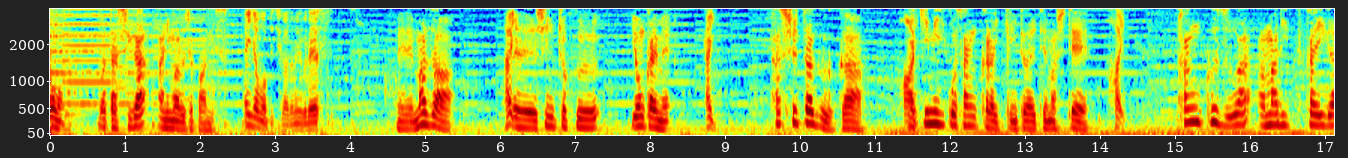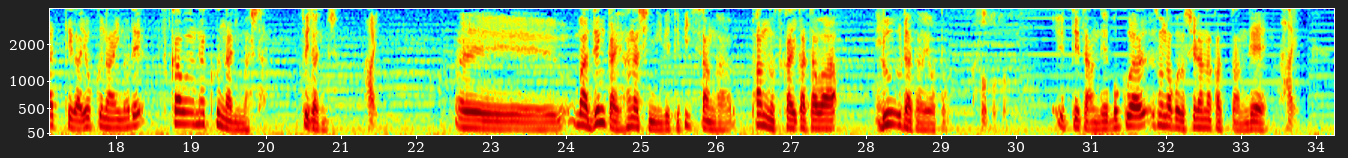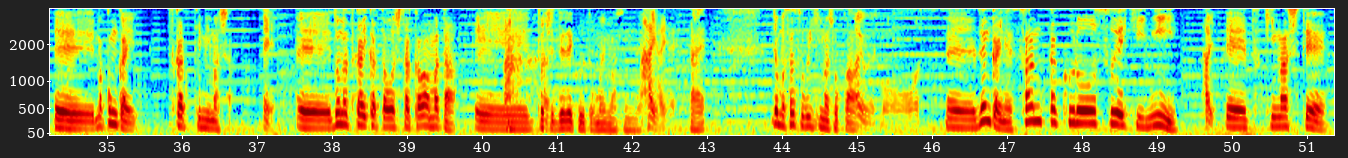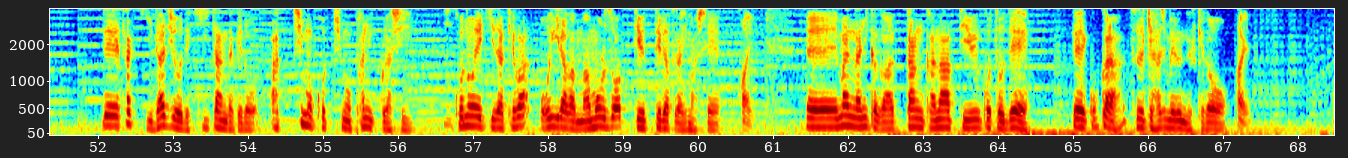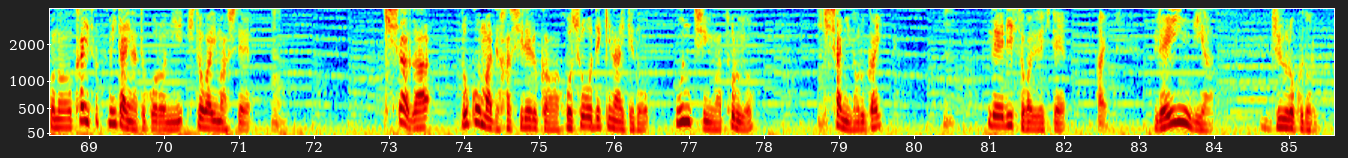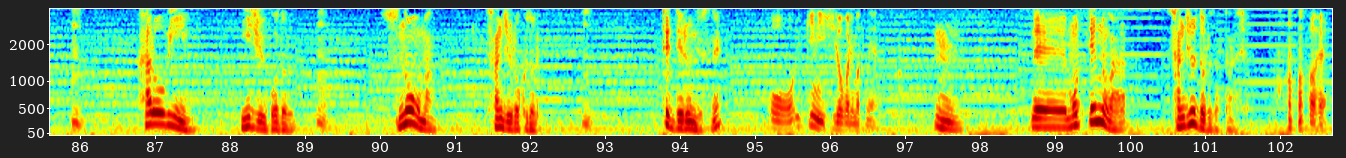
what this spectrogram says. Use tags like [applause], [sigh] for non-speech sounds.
どうも、私がアニマルジャパンです。はい、どうも、ピチカードミルクです。えーまずは、はい。えー進捗4回目。はい。ハッシュタグが、まあ、はい。君彦さんから一件いただいてまして、はい。パンくずはあまり使い勝手が良くないので、使わなくなりました。といただきました。はい。えー、まあ前回話に出てピチさんがパンの使い方はルーラだよとそうそう。言ってたんで、僕はそんなこと知らなかったんで、はい。えーまあ、今回使ってみました。ええーどんな使い方をしたかはまた、えーあ途中出てくると思いますんで。はいはいはい。はい。じゃあもう早速行きましょうか。はい、お願いします。えー前回ね、サンタクロース駅に、はい。えー着きまして、で、さっきラジオで聞いたんだけど、あっちもこっちもパニックらしい。うんこの駅だけは、オイラが守るぞって言ってるやつがいまして、はい。えー、まあ何かがあったんかなっていうことで、えーここから続き始めるんですけど、はい。この改札みたいなところに人がいまして、うん。汽車がどこまで走れるかは保証できないけど、運賃は取るよ。うん汽車に乗るかい、で、リストが出てきて、はい。レインディア16ドル。うん。ハロウィーン25ドル。うん。スノーマン36ドル。うんって出るんですね。おー一気に広がりますね。うん。で、持ってんのが30ドルだったんですよ。[laughs] はい。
